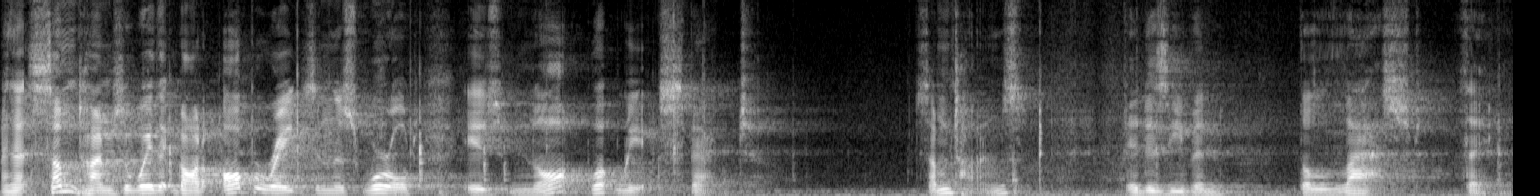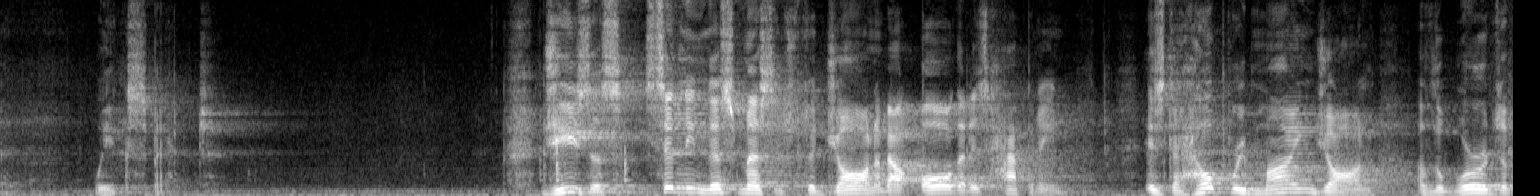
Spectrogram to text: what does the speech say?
And that sometimes the way that God operates in this world is not what we expect. Sometimes it is even the last thing we expect. Jesus sending this message to John about all that is happening is to help remind John of the words of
